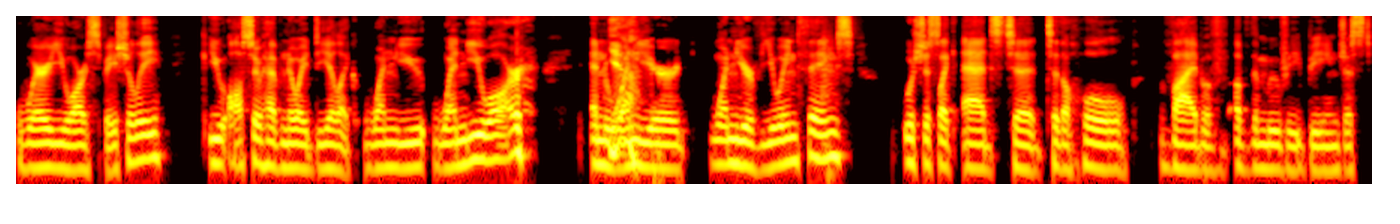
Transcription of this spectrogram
where you are spatially, you also have no idea like when you when you are and yeah. when you're when you're viewing things, which just like adds to to the whole vibe of of the movie being just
